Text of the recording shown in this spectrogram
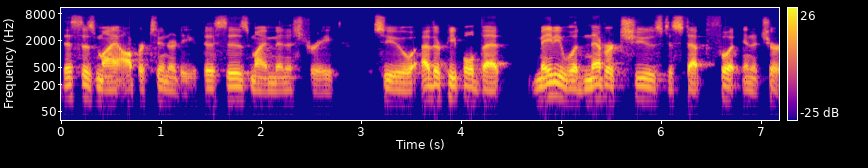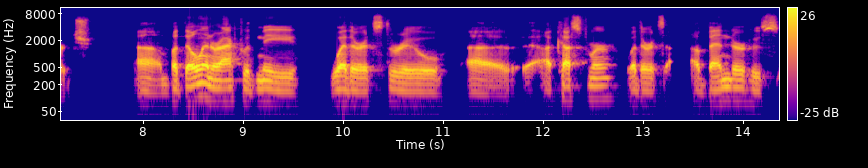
this is my opportunity. This is my ministry to other people that maybe would never choose to step foot in a church, um, but they'll interact with me, whether it's through uh, a customer, whether it's a vendor who's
